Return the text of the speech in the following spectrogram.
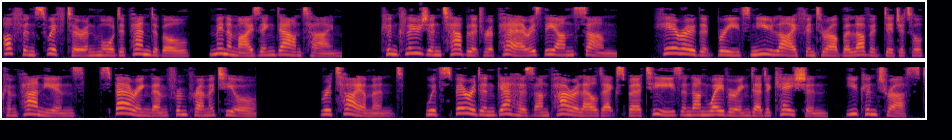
often swifter and more dependable, minimizing downtime. Conclusion Tablet repair is the unsung hero that breathes new life into our beloved digital companions, sparing them from premature retirement. With Spiridon Geha's unparalleled expertise and unwavering dedication, you can trust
